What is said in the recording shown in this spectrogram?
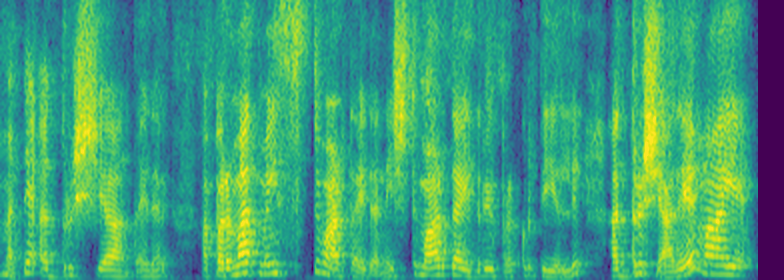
ಮತ್ತೆ ಅದೃಶ್ಯ ಅಂತ ಇದ್ದಾರೆ. ಆ ಪರಮಾತ್ಮ ಇಷ್ಟು ಮಾಡ್ತಾ ಇದ್ದಾನೆ, ಇಷ್ಟು ಮಾಡ್ತಾ ಇದ್ರು ಈ ಪ್ರಕೃತಿಯಲ್ಲಿ, ಅದೃಶ್ಯ. ಅದೇ ಮಾಯೆ.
